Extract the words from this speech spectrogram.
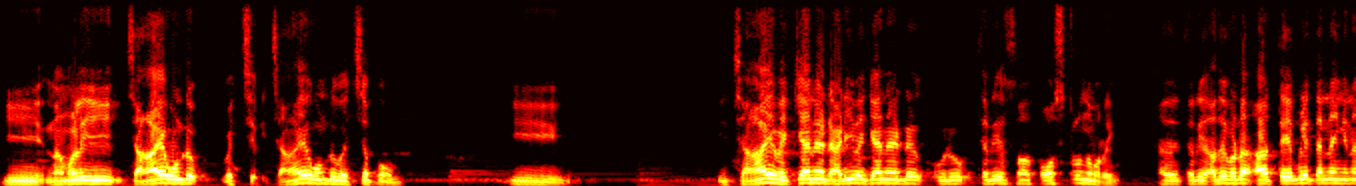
ഈ നമ്മൾ ഈ ചായ കൊണ്ട് വെച്ച് ചായ കൊണ്ട് വെച്ചപ്പോൾ ഈ ഈ ചായ വെക്കാനായിട്ട് അടി വെക്കാനായിട്ട് ഒരു ചെറിയ കോസ്റ്റർ എന്ന് പറയും. അത് ചെറിയ അത് ഇവിടെ ആ ടേബിളിൽ തന്നെ ഇങ്ങനെ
